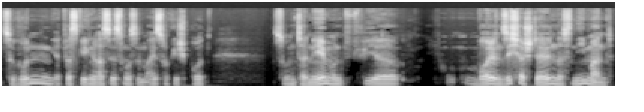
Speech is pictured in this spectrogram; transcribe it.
zu gründen, etwas gegen Rassismus im Eishockeysport zu unternehmen. Und wir wollen sicherstellen, dass niemand,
